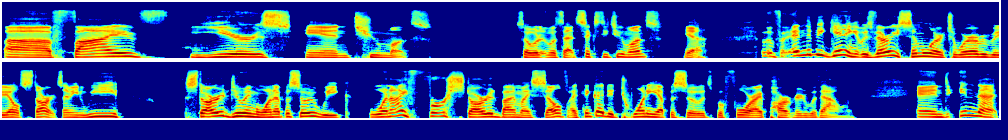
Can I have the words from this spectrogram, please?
Uh, five years and two months. So what, what's that? 62 months? Yeah. In the beginning, it was very similar to where everybody else starts. I mean, we started doing one episode a week. When I first started by myself, I think I did 20 episodes before I partnered with Alan. And in that,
